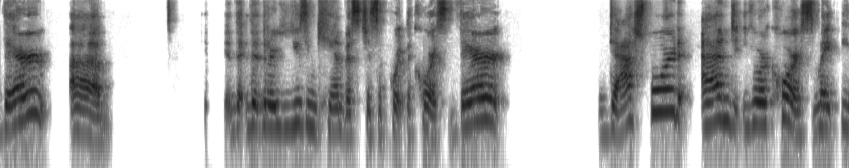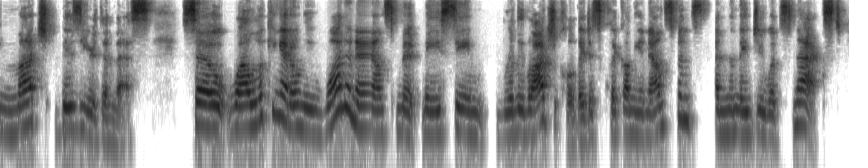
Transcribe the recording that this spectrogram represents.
they're uh, that are using Canvas to support the course, their dashboard and your course might be much busier than this. So while looking at only one announcement may seem really logical, they just click on the announcements and then they do what's next.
